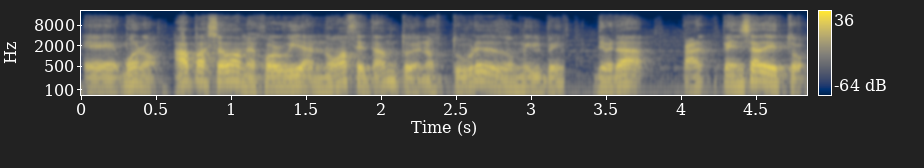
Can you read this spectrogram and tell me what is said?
eh, bueno, ha pasado a mejor vida no hace tanto, en octubre de 2020. De verdad, pensad esto.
